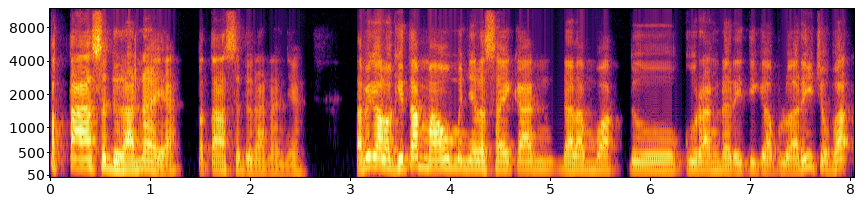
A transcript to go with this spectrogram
peta sederhana ya, peta sederhananya. Tapi kalau kita mau menyelesaikan dalam waktu kurang dari 30 hari, coba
